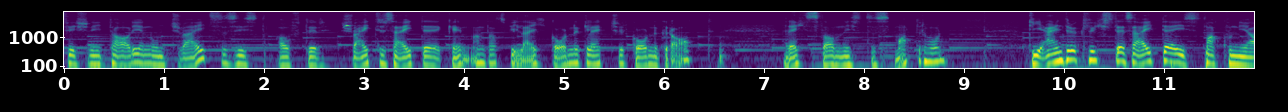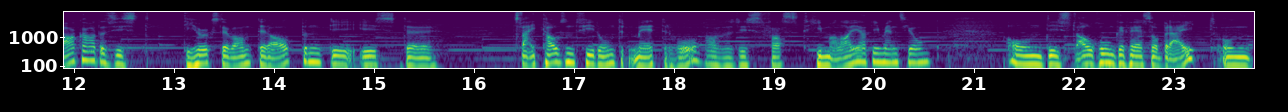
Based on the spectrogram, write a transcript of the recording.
zwischen Italien und Schweiz. Das ist auf der Schweizer Seite, kennt man das vielleicht, Gorner Gletscher, Gorner Grat. Rechts dann ist das Matterhorn. Die eindrücklichste Seite ist Macunyaga, das ist die höchste Wand der Alpen. Die ist äh, 2400 Meter hoch, also das ist fast Himalaya-Dimension und ist auch ungefähr so breit. Und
